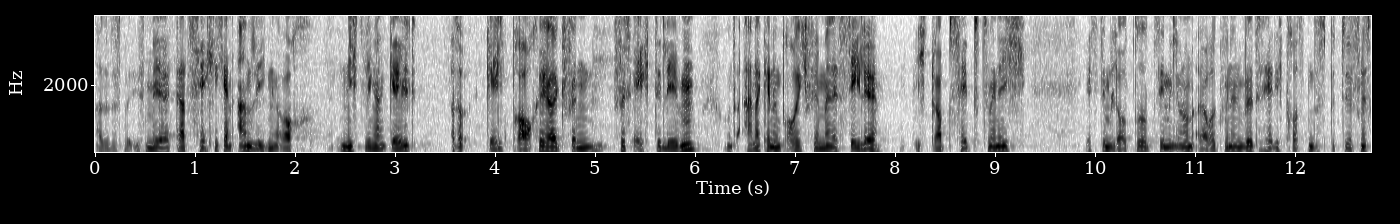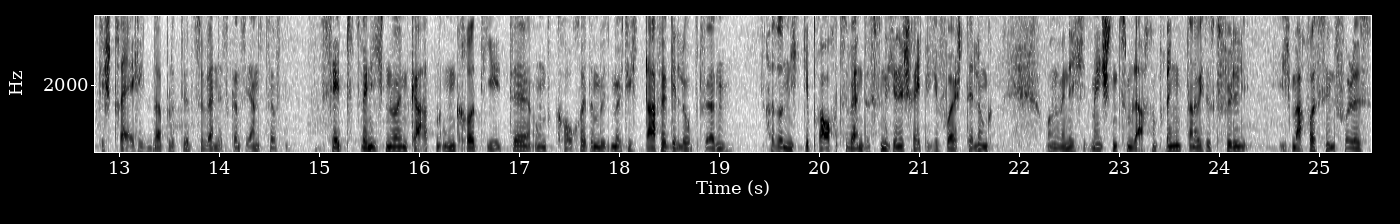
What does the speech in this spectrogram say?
Also das ist mir tatsächlich ein Anliegen, auch nicht wegen Geld. Also Geld brauche ich halt für ein, fürs echte Leben und Anerkennung brauche ich für meine Seele. Ich glaube, selbst wenn ich jetzt im Lotto 10 Millionen Euro gewinnen würde, hätte ich trotzdem das Bedürfnis, gestreichelt und applaudiert zu werden. Ist ganz ernsthaft. Selbst wenn ich nur im Garten Unkraut jäte und koche, dann möchte ich dafür gelobt werden. Also nicht gebraucht zu werden, das finde ich eine schreckliche Vorstellung. Und wenn ich Menschen zum Lachen bringe, dann habe ich das Gefühl, ich mache was Sinnvolles.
